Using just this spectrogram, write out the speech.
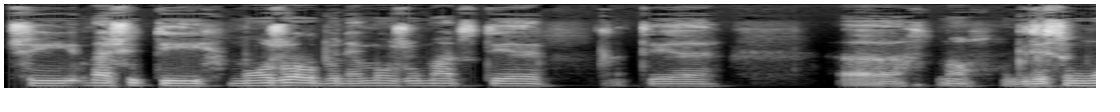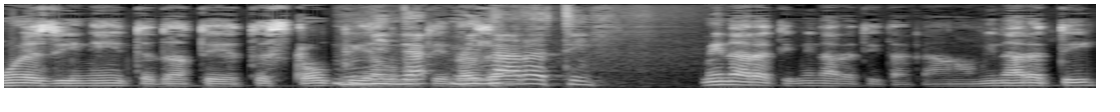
či mešity môžu alebo nemôžu mať tie, tie no, kde sú muezíny, teda tie, tie stĺpy. Mina, tie minarety. Minarety, minarety, tak áno, minarety.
